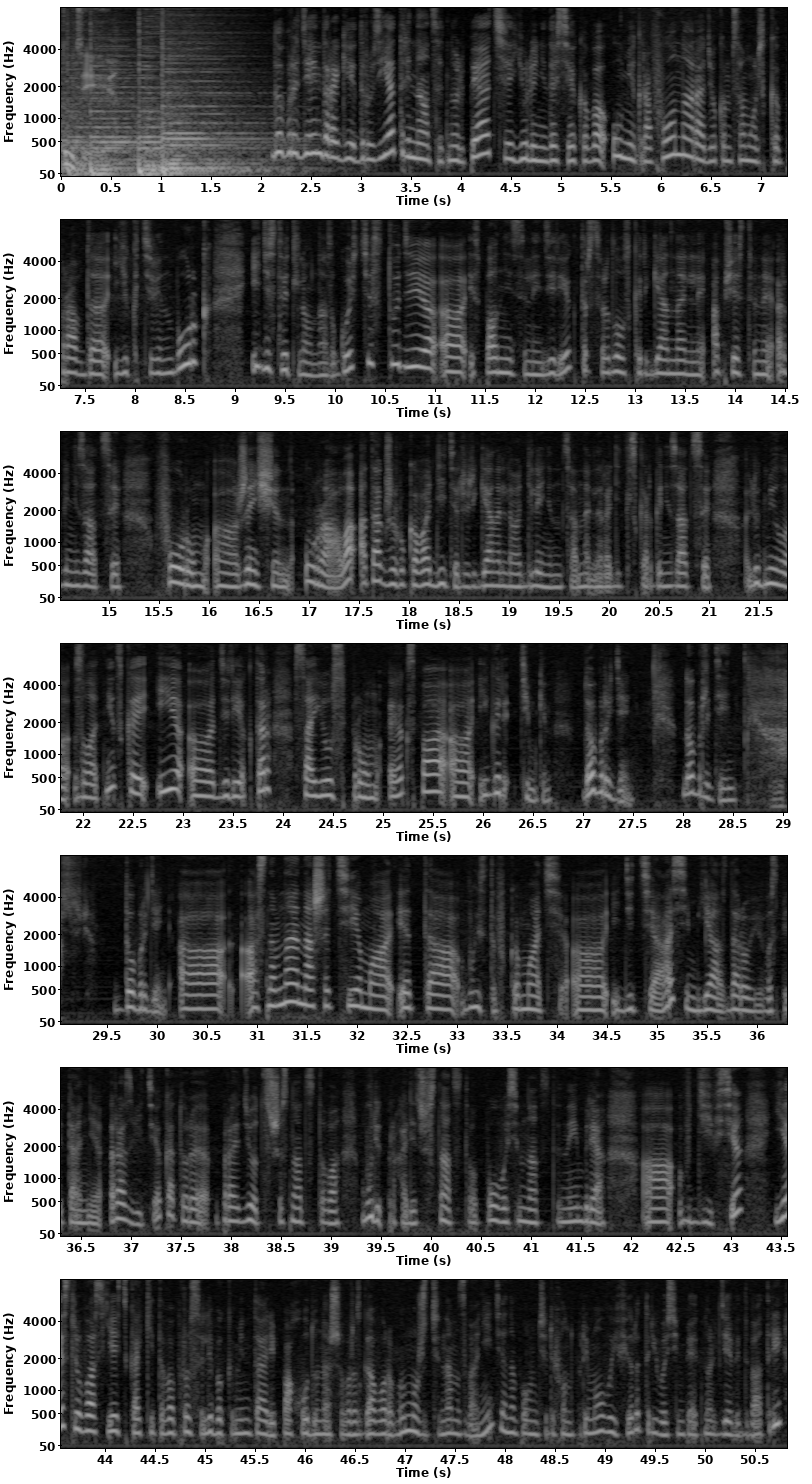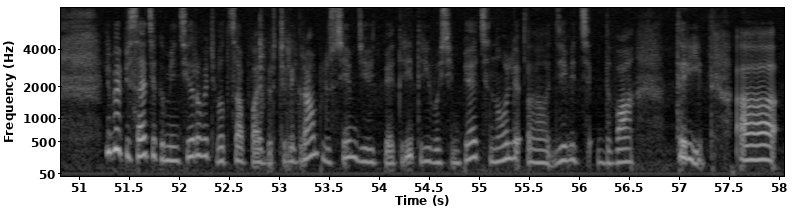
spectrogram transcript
студии. Добрый день, дорогие друзья. 13.05. Юлия Недосекова у микрофона. Радио «Комсомольская правда» Екатеринбург. И действительно у нас в гости студии э, исполнительный директор Свердловской региональной общественной организации «Форум э, женщин Урала», а также руководитель регионального отделения Национальной родительской организации Людмила Золотницкая и э, директор Союз Промэкспо Игорь Тимкин. Добрый день. Добрый день. Добрый день. А, основная наша тема – это выставка «Мать а, и дитя. Семья, здоровье, воспитание, развитие», которая пройдет с 16, будет проходить с 16 по 18 ноября а, в ДИВСе. Если у вас есть какие-то вопросы либо комментарии по ходу нашего разговора, вы можете нам звонить. Я напомню, телефон прямого эфира 3850923, либо писать и комментировать WhatsApp, Viber, Telegram, плюс 7 953 385 0923.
